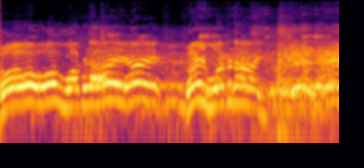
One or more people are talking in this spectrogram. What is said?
ઓ ઓ વાબડા હે હે હે વાબડા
